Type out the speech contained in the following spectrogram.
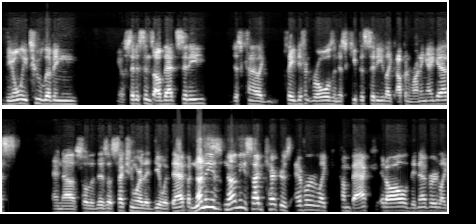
the only two living you know citizens of that city just kind of like play different roles and just keep the city like up and running i guess and uh, so there's a section where they deal with that but none of these none of these side characters ever like come back at all they never like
